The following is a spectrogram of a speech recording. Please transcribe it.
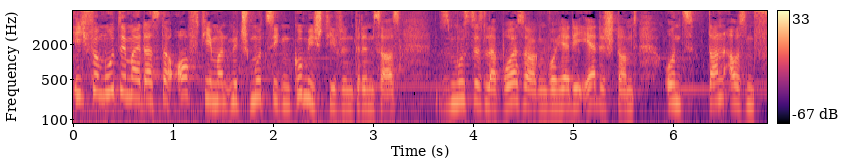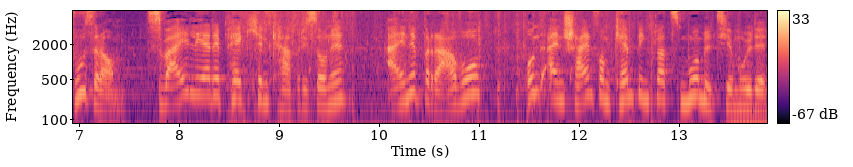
Ich vermute mal, dass da oft jemand mit schmutzigen Gummistiefeln drin saß. Das muss das Labor sagen, woher die Erde stammt. Und dann aus dem Fußraum. Zwei leere Päckchen Capri-Sonne, eine Bravo und ein Schein vom Campingplatz Murmeltiermulde.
